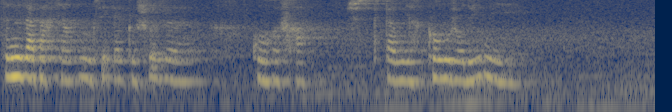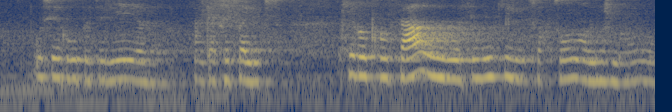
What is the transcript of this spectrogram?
ça nous appartient. Donc c'est quelque chose euh, qu'on refera. Je ne peux pas vous dire quand aujourd'hui, mais. Ou c'est le groupe hôtelier, euh, enfin 4 étoiles luxe, qui reprend ça, ou c'est nous qui le sortons en logement. ou-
